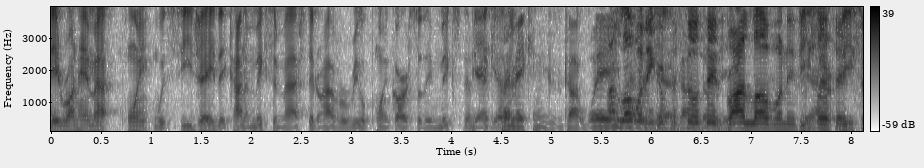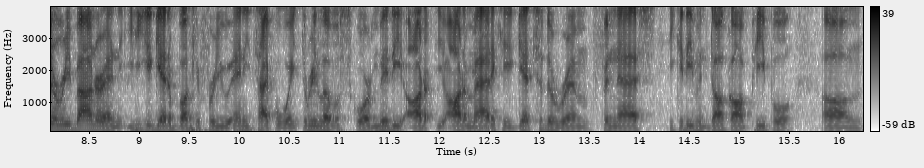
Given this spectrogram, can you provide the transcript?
they run him at point with CJ. They kind of mix and match. They don't have a real point guard, so they mix them Yeah, his together. playmaking has got way. I love when Ingram he got facilitates, bro. I love when he Decent, facilitates. decent rebounder, and he could get a bucket for you any type of way. Three level score, midi auto, automatic. He get to the rim, finesse. He could even dunk on people. Um,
